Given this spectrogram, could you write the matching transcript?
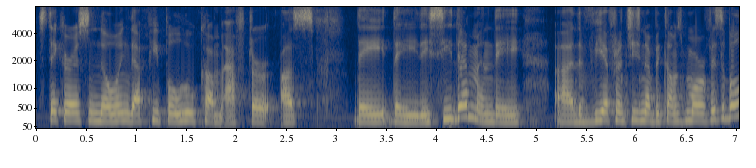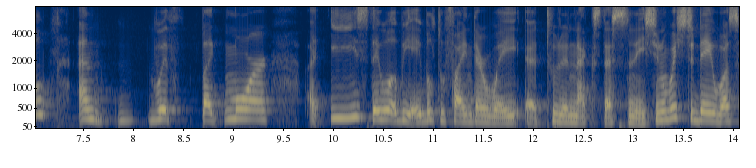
stickers, knowing that people who come after us they they, they see them and they uh, the Via Francigena becomes more visible, and with like more. Uh, ease, they will be able to find their way uh, to the next destination, which today was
